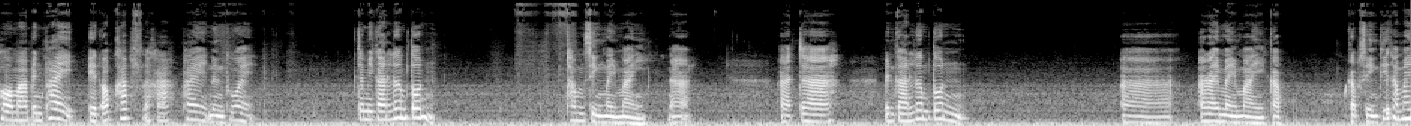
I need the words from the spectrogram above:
พอมาเป็นไพ่ Eight of Cups นะคะ ไพ่หนึ่งถ้วย จะมีการเริ่มต้นทำสิ่งใหม่ๆนะคะอาจจะเป็นการเริ่มต้นอะไรใหม่ ๆ กับกับสิ่งที่ทำให้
